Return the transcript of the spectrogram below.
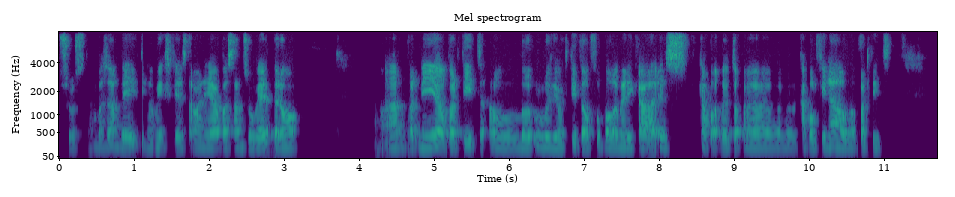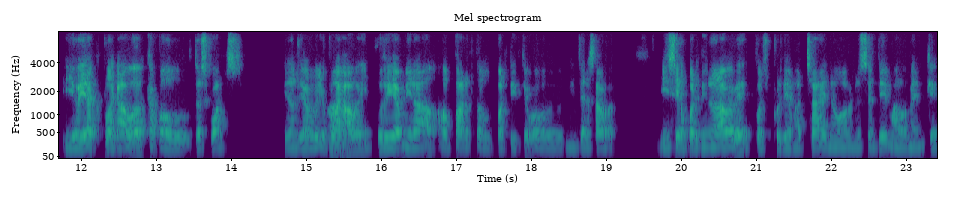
s'ho estan passant bé, tinc amics que estaven allà passant-s'ho bé, però uh, per mi el partit, el, el, el divertit del futbol americà és cap, uh, cap al final del partit. I jo ja plegava cap al tres quarts. I doncs jo, jo plegava i podia mirar el part del partit que m'interessava. I si el partit no anava bé, doncs podia marxar i no, no sentir malament que,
